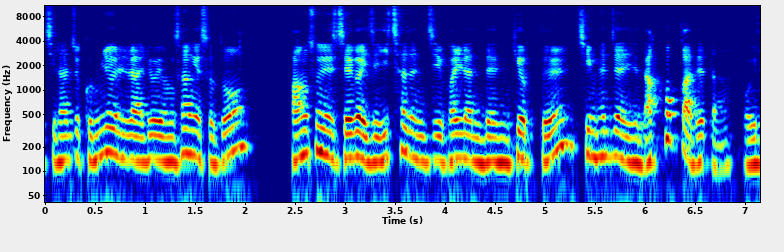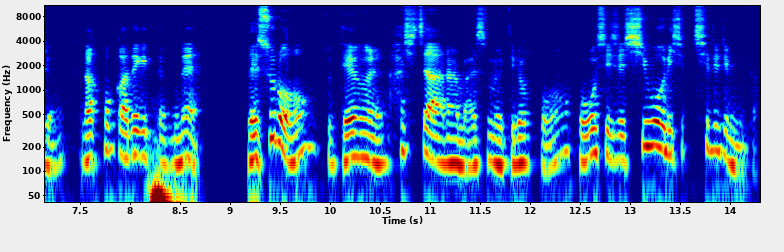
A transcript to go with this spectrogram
지난주 금요일 날이 영상에서도 방송에서 제가 이제 2차전지 관련된 기업들 지금 현재 이제 낙폭과대다 오히려 낙폭과대기 때문에 매수로 좀 대응을 하시자라는 말씀을 드렸고 그것이 이제 10월 27일입니다.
